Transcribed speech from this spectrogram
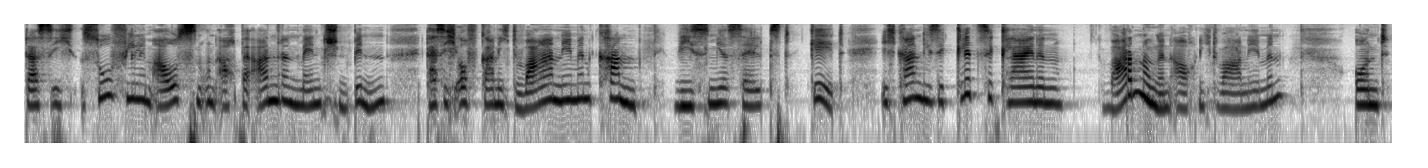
dass ich so viel im Außen und auch bei anderen Menschen bin, dass ich oft gar nicht wahrnehmen kann, wie es mir selbst geht. Ich kann diese klitzekleinen Warnungen auch nicht wahrnehmen und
